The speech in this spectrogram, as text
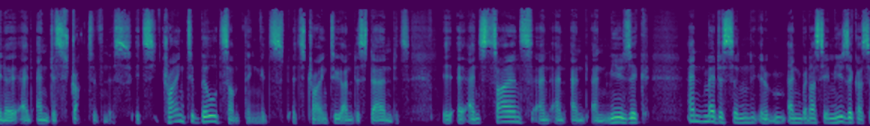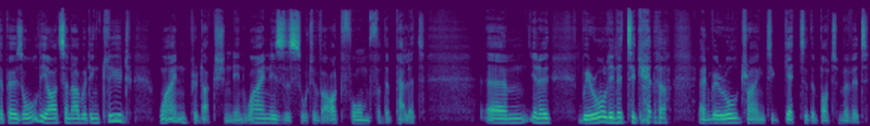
you know, and, and destructiveness. It's trying to build something. It's it's trying to understand. It's and science and and and, and music. And medicine, you know, and when I say music, I suppose all the arts, and I would include wine production. And wine is a sort of art form for the palate. Um, you know, we're all in it together and we're all trying to get to the bottom of it.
